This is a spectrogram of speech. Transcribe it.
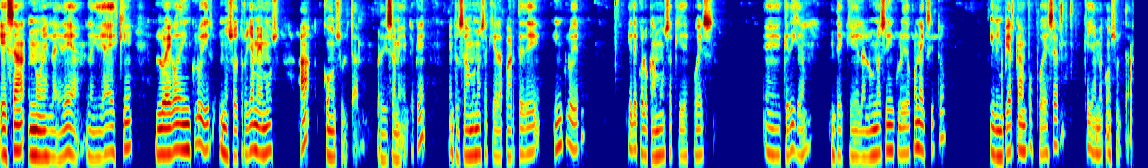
esa no es la idea. La idea es que luego de incluir nosotros llamemos a consultar precisamente. ¿ok? Entonces vámonos aquí a la parte de incluir y le colocamos aquí después eh, que diga de que el alumno ha sido incluido con éxito y limpiar campos puede ser que llame a consultar.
